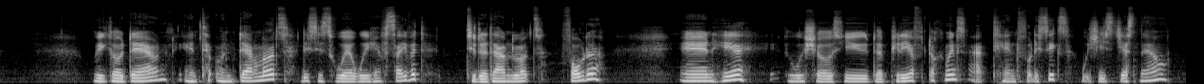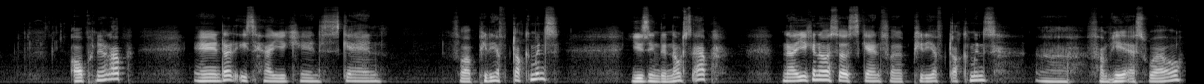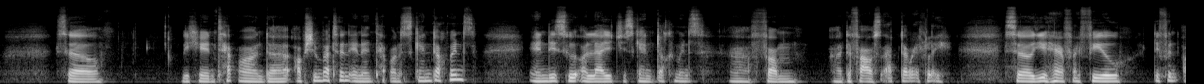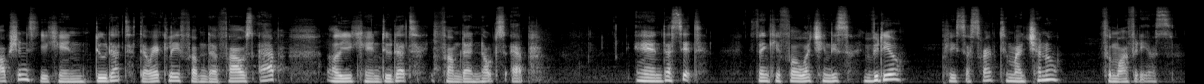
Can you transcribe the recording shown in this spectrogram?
We go down and tap on Downloads. This is where we have saved it to the Downloads folder and here it will shows you the PDF documents at 1046 which is just now. Open it up and that is how you can scan for PDF documents using the Notes app. Now you can also scan for PDF documents uh, from here as well. So you can tap on the option button and then tap on scan documents and this will allow you to scan documents uh, from uh, the Files app directly. So you have a few different options. You can do that directly from the Files app or you can do that from the Notes app. And that's it. Thank you for watching this video. Please subscribe to my channel for more videos.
